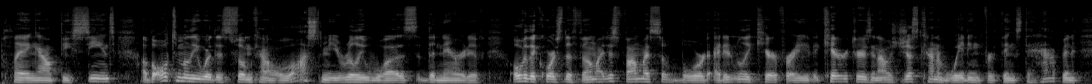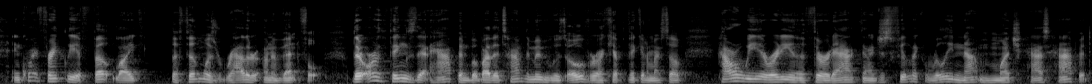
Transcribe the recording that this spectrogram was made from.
playing out these scenes. Uh, but ultimately, where this film kind of lost me really was the narrative. Over the course of the film, I just found myself bored. I didn't really care for any of the characters, and I was just kind of waiting for things to happen. And quite frankly, it felt like the film was rather uneventful. There are things that happen, but by the time the movie was over, I kept thinking to myself, how are we already in the third act? And I just feel like really not much has happened.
